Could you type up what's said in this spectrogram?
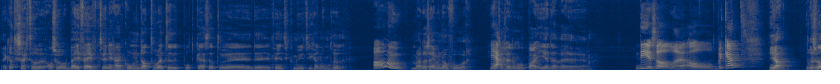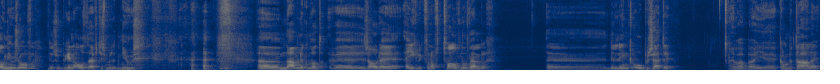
Ik had gezegd, dat als we bij 25 gaan komen, dat wordt de podcast dat we de Infinity Community gaan onthullen. Oh, Maar daar zijn we nou voor. Want Ja. er zijn al een paar eerder... eh, die is al, eh, al bekend. Ja, er is wel nieuws over. Dus we beginnen altijd eventjes met het nieuws. Ehm, namelijk omdat we zouden eigenlijk vanaf 12 november eh, de link openzetten. eh, Waarbij je kan betalen.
